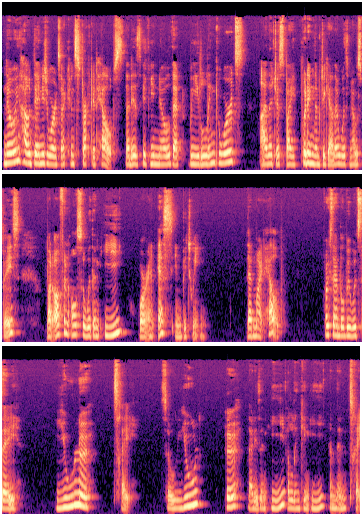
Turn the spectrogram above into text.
Knowing how Danish words are constructed helps. That is, if you know that we link words either just by putting them together with no space, but often also with an E or an S in between. That might help. For example, we would say juletræ. So jul Ø, that is an E, a linking E, and then træ,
